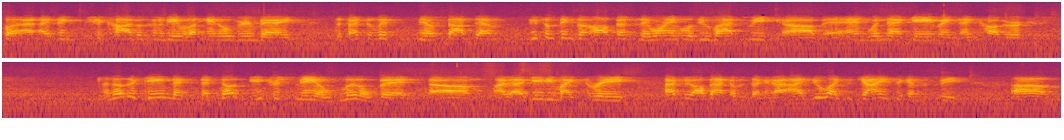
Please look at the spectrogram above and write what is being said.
but I, I think Chicago's going to be able to handle Green Bay defensively. You know, stop them, do some things on offense that they weren't able to do last week, um, and win that game and, and cover. Another game that, that does interest me a little bit. Um, I, I gave you my three. Actually, I'll back up a second. I, I do like the Giants again this week. Um,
